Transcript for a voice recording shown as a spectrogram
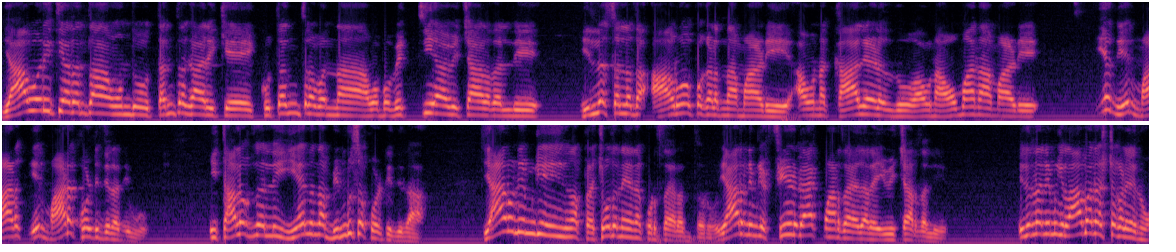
ಯಾವ ರೀತಿಯಾದಂತಹ ಒಂದು ತಂತ್ರಗಾರಿಕೆ, ಕುತಂತ್ರವನ್ನ ಒಬ್ಬ ವ್ಯಕ್ತಿಯ ವಿಚಾರದಲ್ಲಿ ಇಲ್ಲ ಸಲ್ಲದ ಆರೋಪಗಳನ್ನ ಮಾಡಿ, ಅವನ ಕಾಲೆಳೆದು ಅವನ ಅವಮಾನ ಮಾಡಿ, ಏನ್ ಏನ್ ಮಾಡ, ಏನ್ ಮಾಡಕ್ ಹೊರಟಿದ್ದೀರಾ ನೀವು? ಈ ತಾಲೂಕಿನಲ್ಲಿ ಏನನ್ನ ಬಿಂಬಿಸಕ್ ಹೊರಟಿದ್ದೀರಾ ಯಾರು ನಿಮ್ಗೆ ಇದನ್ನ ಪ್ರಚೋದನೆಯನ್ನ ಕೊಡ್ತಾ ಇರೋಂಥವ್ರು? ಯಾರು ನಿಮ್ಗೆ ಫೀಡ್ಬ್ಯಾಕ್ ಮಾಡ್ತಾ ಇದ್ದಾರೆ ಈ ವಿಚಾರದಲ್ಲಿ? ಇದರಿಂದ ನಿಮ್ಗೆ ಲಾಭ ನಷ್ಟಗಳೇನು?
